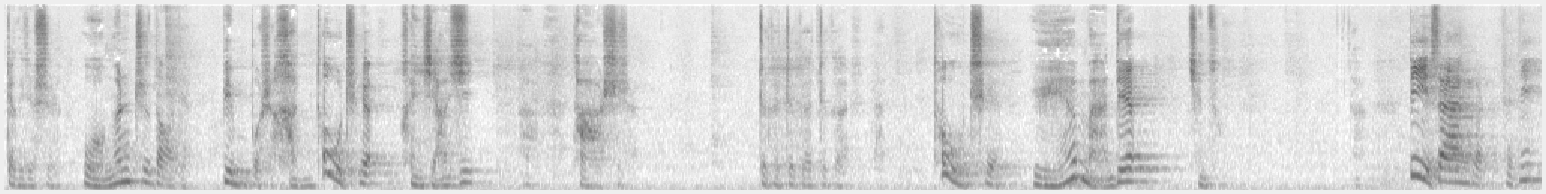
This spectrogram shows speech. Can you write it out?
这个就是我们知道的，并不是很透彻、很详细，啊，它是这个、这个、这个透彻、圆满的清楚。啊，第三个是定，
